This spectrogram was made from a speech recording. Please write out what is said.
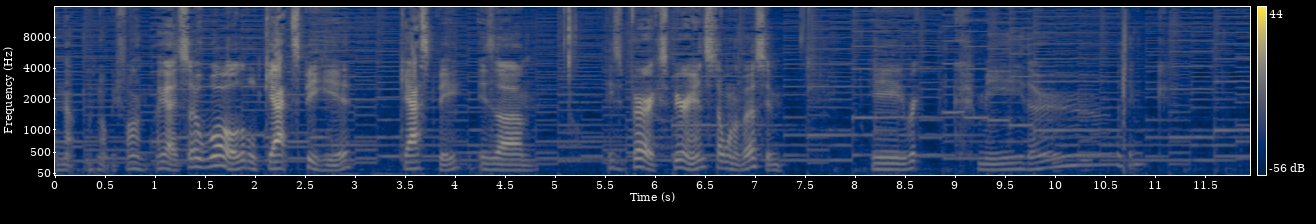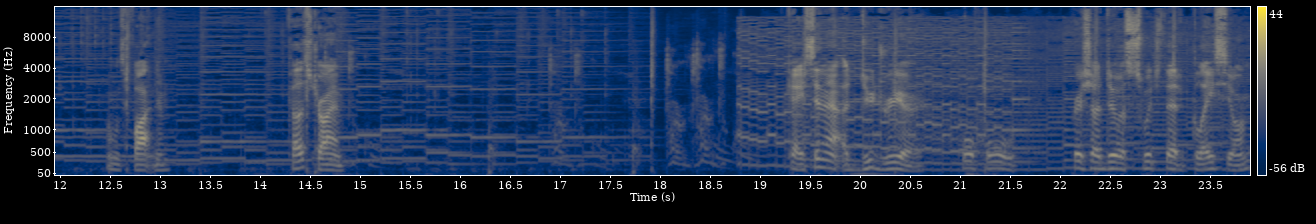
And that would not be fun. Okay, so whoa, little Gatsby here. Gatsby is, um, he's very experienced. I want to verse him. He'd rick me though, I think. Someone's fighting him. Okay, let's try him. Okay, sending out a Dugtrio. Ho ho. Pretty sure I do a switch there to Glaceon.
